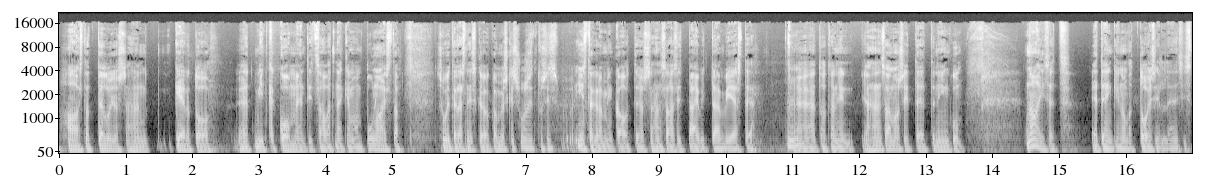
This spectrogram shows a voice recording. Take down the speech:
haastattelu, jossa hän kertoo, että mitkä kommentit saavat näkemään punaista. Suvi Teräsniska, joka on myöskin suosittu siis Instagramin kautta, jossa hän saa sitten päivittäin viestejä. Mm. Ää, tota niin, ja hän sanoi sitten, että niin kuin, naiset etenkin ovat toisilleen siis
